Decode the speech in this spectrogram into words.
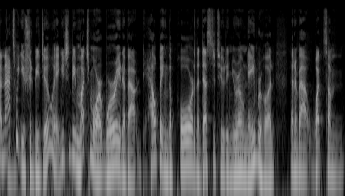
And that's what you should be doing. You should be much more worried about helping the poor and the destitute in your own neighborhood than about what some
